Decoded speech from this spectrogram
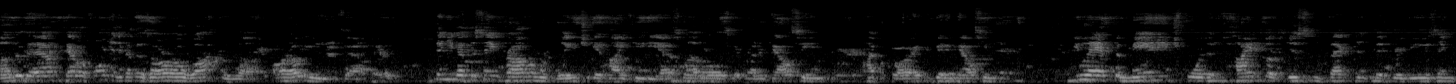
Other than out in California, they got those RO uh, RO units out there. But then you got the same problem with bleach. You get high TDS levels, you get running calcium, hypochlorite, you're getting calcium. You have to manage for the type of disinfectant that you're using.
